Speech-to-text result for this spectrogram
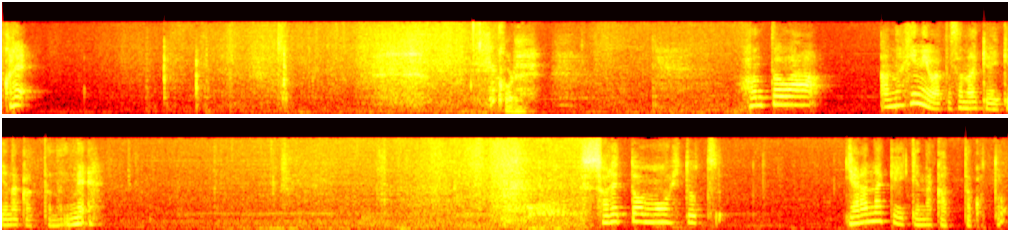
これ。これ。本当はあの日に渡さなきゃいけなかったのにねそれともう一つやらなきゃいけなかったこと？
